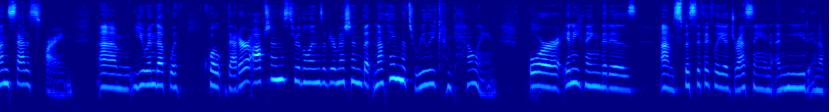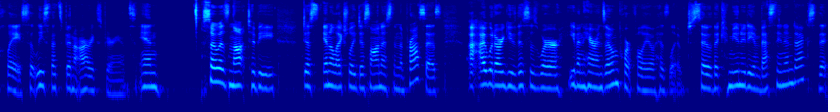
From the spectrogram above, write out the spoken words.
unsatisfying. Um, you end up with, quote, better options through the lens of your mission, but nothing that's really compelling or anything that is um, specifically addressing a need in a place. At least that's been our experience. And so as not to be just intellectually dishonest in the process, I would argue this is where even Heron's own portfolio has lived. So, the Community Investing Index that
